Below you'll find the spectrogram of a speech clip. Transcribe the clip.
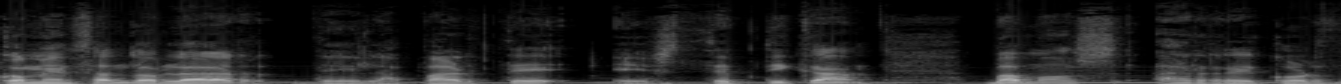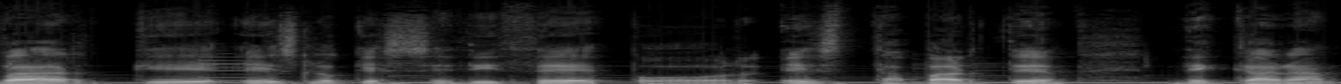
Comenzando a hablar de la parte escéptica, vamos a recordar qué es lo que se dice por esta parte de cara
